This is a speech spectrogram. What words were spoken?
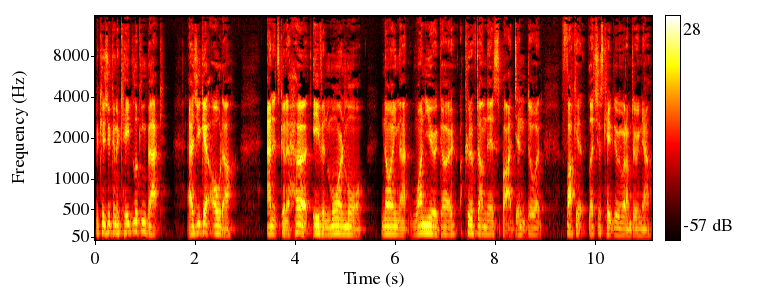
because you're going to keep looking back as you get older and it's going to hurt even more and more knowing that one year ago I could have done this, but I didn't do it. Fuck it, let's just keep doing what I'm doing now.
